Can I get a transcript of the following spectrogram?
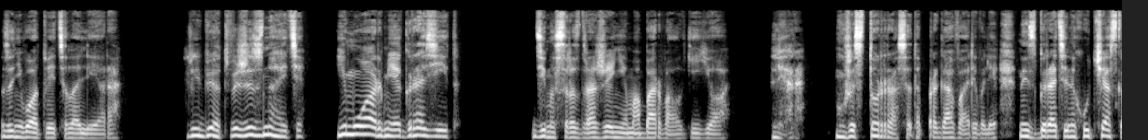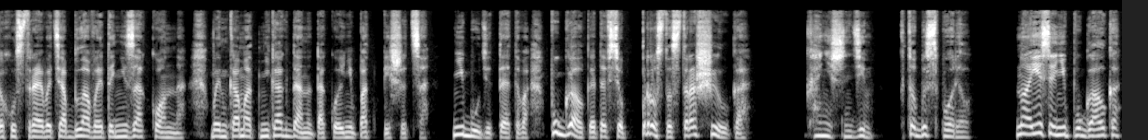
За него ответила Лера. «Ребят, вы же знаете, ему армия грозит». Дима с раздражением оборвал ее. «Лера, мы уже сто раз это проговаривали. На избирательных участках устраивать облавы — это незаконно. Военкомат никогда на такое не подпишется. Не будет этого. Пугалка — это все просто страшилка». «Конечно, Дим, кто бы спорил. Ну а если не пугалка?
